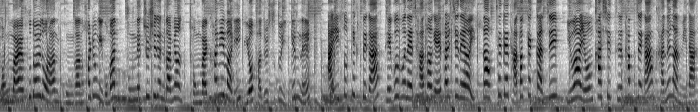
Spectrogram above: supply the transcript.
정말 후덜덜한 공간 활용이고만 국내 출시된다면 정말 카니발이 위협받을 수도 있겠네. 아이소픽스가 대부분의 좌석에 설치되어 있어 최대 5개까지 유아용 카시트 탑재가 가능합니다.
